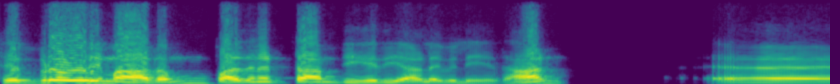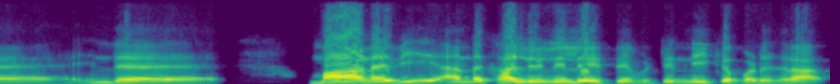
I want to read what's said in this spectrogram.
பிப்ரவரி மாதம் பதினெட்டாம் தேதி அளவிலே தான் இந்த மாணவி அந்த கல்வி நிலையத்தை விட்டு நீக்கப்படுகிறார்.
